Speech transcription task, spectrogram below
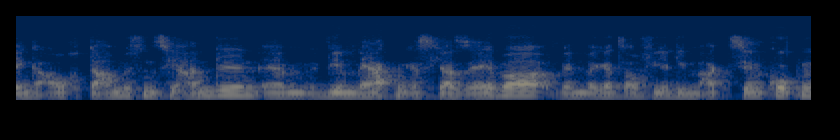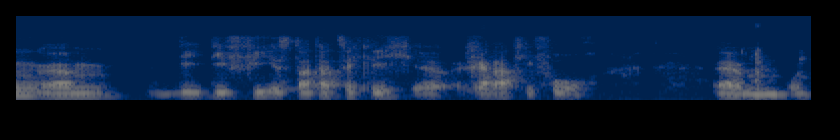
Denke, auch da müssen sie handeln. Ähm, wir merken es ja selber, wenn wir jetzt auf die Aktien gucken, ähm, die, die Fee ist da tatsächlich äh, relativ hoch. Ähm, und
